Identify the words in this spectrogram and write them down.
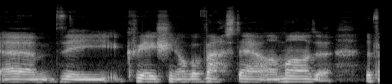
um, the creation of a vast air armada. The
